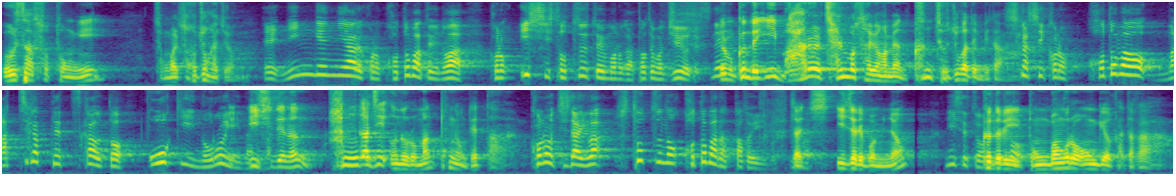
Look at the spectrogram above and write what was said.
의사소통이 정말 소중하죠. え人間にあるこの言葉というのはこの意思疎通というものがとても重要ですね 여러분 근데 이 말을 잘못 사용하면 큰 저주가 됩니다. しかしこの言葉を間違って使うと大きい呪いにな 이 ります 시대는 한 가지 언어로만 통용됐다. この時代は一つの言葉だったという 자, 2절에 보면요. 二節を見る 그들이 と 동방으로 옮겨 가다가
